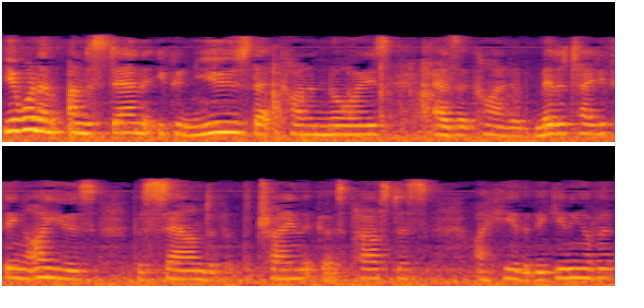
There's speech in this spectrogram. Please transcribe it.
you want to understand that you can use that kind of noise as a kind of meditative thing. I use the sound of the train that goes past us. I hear the beginning of it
